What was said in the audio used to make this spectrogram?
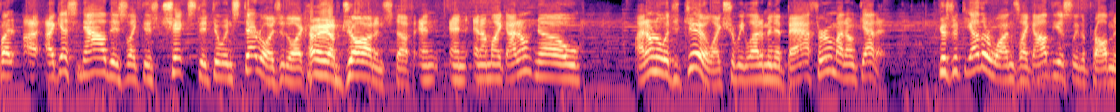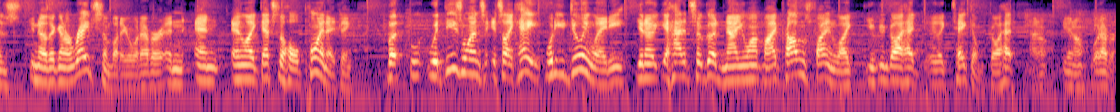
but I, I guess now there's like this chicks that are doing steroids and they're like, hey, I'm John and stuff. And and and I'm like, I don't know, I don't know what to do. Like, should we let them in the bathroom? I don't get it. Because with the other ones, like obviously the problem is, you know, they're going to rape somebody or whatever, and and and like that's the whole point, I think. But w- with these ones, it's like, hey, what are you doing, lady? You know, you had it so good. Now you want my problems? Fine. Like you can go ahead, like take them. Go ahead. I don't, you know, whatever.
